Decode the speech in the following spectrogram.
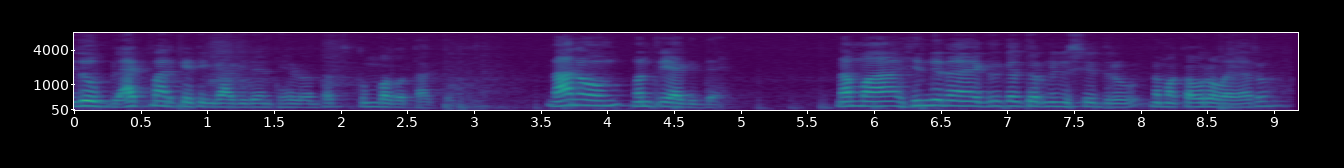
ಇದು ಬ್ಲ್ಯಾಕ್ ಮಾರ್ಕೆಟಿಂಗ್ ಆಗಿದೆ ಅಂತ ಹೇಳುವಂಥದ್ದು ತುಂಬ ಗೊತ್ತಾಗ್ತದೆ. ನಾನು ಮಂತ್ರಿಯಾಗಿದ್ದೆ. ನಮ್ಮ ಹಿಂದಿನ ಅಗ್ರಿಕಲ್ಚರ್ ಮಿನಿಸ್ಟರ್ ಇದ್ದರು ನಮ್ಮ ಕೌರವ ಯಾರು?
